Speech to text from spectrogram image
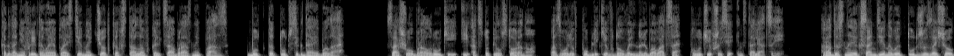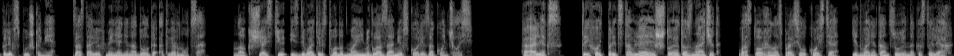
когда нефритовая пластина четко встала в кольцеобразный паз, будто тут всегда и была. Саша убрал руки и отступил в сторону, позволив публике вдоволь налюбоваться получившейся инсталляцией. Радостные Ксандиновы тут же защелкали вспышками, заставив меня ненадолго отвернуться. Но, к счастью, издевательство над моими глазами вскоре закончилось. «Алекс, ты хоть представляешь, что это значит?» — восторженно спросил Костя, едва не танцуя на костылях.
